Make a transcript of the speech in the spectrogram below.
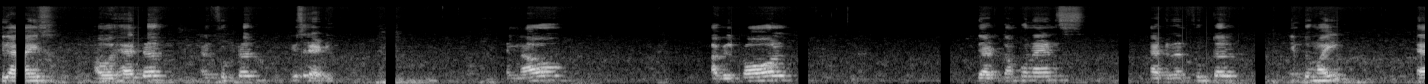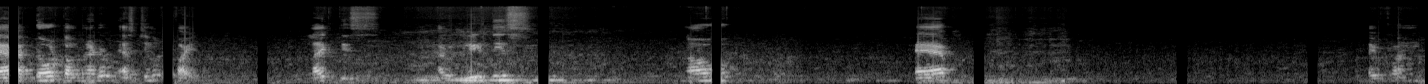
See guys, our header and footer is ready. And now I will call that components header and footer into my app.component.html file like this. I will delete this now app. Hyphen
